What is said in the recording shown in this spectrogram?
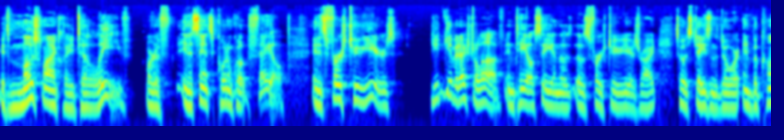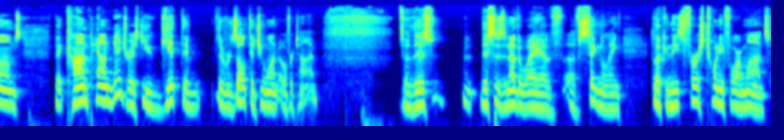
it's most likely to leave or to in a sense quote unquote fail in its first two years, you'd give it extra love in TLC in those those first two years, right? So it stays in the door and becomes that compound interest. You get the the result that you want over time. So this this is another way of of signaling. Look, in these first 24 months,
